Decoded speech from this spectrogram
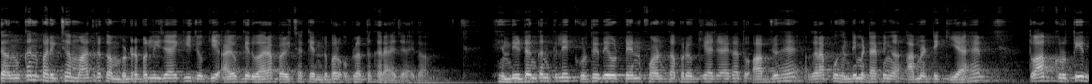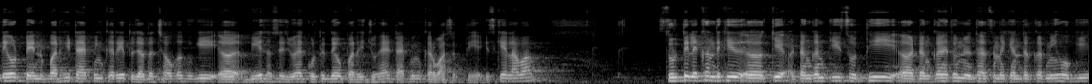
टंकन परीक्षा मात्र कंप्यूटर पर ली जाएगी, जो कि आयोग के द्वारा परीक्षा केंद्र पर उपलब्ध कराया जाएगा। हिंदी टंकन के लिए कृति देव टेन फॉन्ट का प्रयोग किया जाएगा। तो आप जो है, अगर आपको हिंदी में टाइपिंग आपने टिक किया है तो आप कृति देव टेन पर ही टाइपिंग करिए तो ज़्यादा अच्छा होगा, क्योंकि बी एस जो है कृति देव पर ही जो है टाइपिंग करवा सकती है। इसके अलावा श्रुति लेखन, देखिए कि टंकन की शुद्धि टंकन है तो निर्धारित समय के अंदर करनी होगी।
